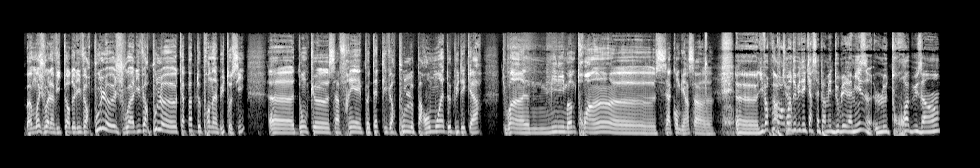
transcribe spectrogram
bah moi je vois la victoire de Liverpool, euh, je vois Liverpool euh, capable de prendre un but aussi. Euh, donc ça ferait peut-être Liverpool par au moins deux buts d'écart. Tu vois un minimum 3-1 euh, c'est à combien ça Euh, Liverpool par moins deux buts d'écart, ça permet de doubler la mise. Le 3 buts à 1,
